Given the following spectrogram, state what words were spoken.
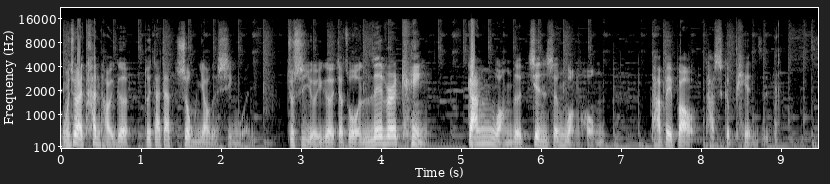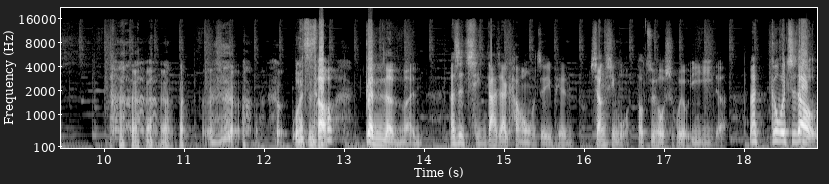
我们就来探讨一个对大家重要的新闻。就是有一个叫做 Liver King 肝王的健身网红，他被曝他是个骗子。我知道更冷门，但是请大家看完我这一篇，相信我，到最后是会有意义的。那各位知道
